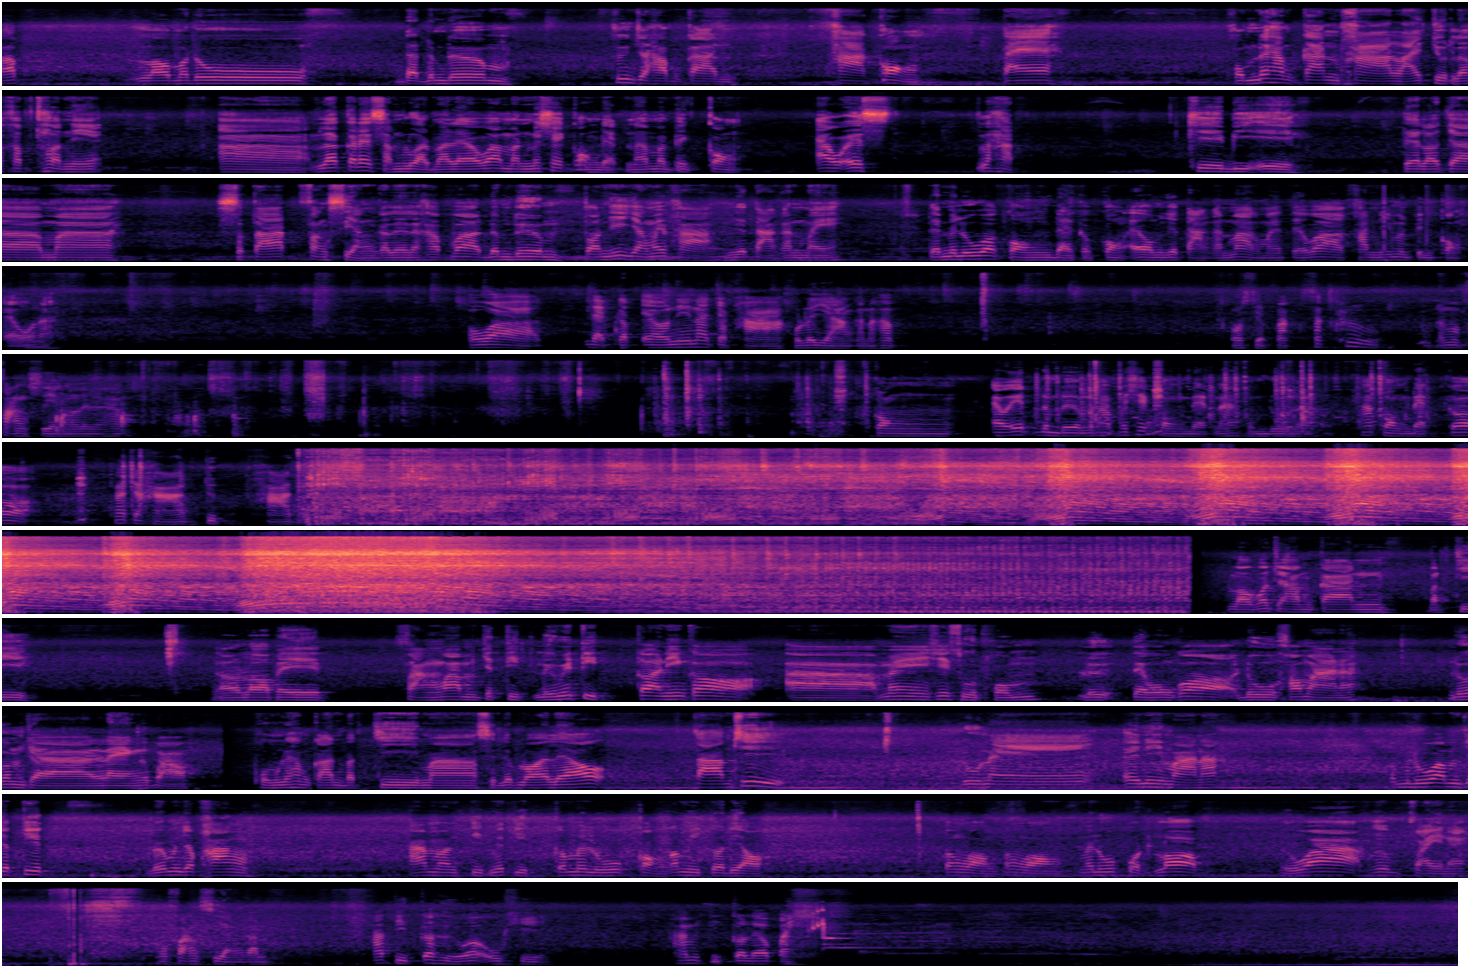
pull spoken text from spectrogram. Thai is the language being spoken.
ครับ เรามาดูแดดเดิมๆซึ่งจะทำการผ่ากล่อง แต่ผมได้ทำการผ่าหลายจุดแล้วครับตอนนี้ อ่า แล้วก็ได้สำรวจมาแล้วว่ามันไม่ใช่กล่องแดดนะ มันเป็นกล่อง LS รหัส KBA แต่เราจะมาสตาร์ทฟังเสียงกันเลยนะครับ ว่าเดิมๆตอนที่ยังไม่ผ่ามันจะต่างกันไหมแต่ไม่รู้ว่ากล่องแดดกับกล่อง L มันจะต่างกันมากไหมแต่ว่าคันนี้มันเป็นกล่อง L นะ ราะว่าแดดกับ L นี่น่าจะผ่าคนละอย่างกันนะครับ ขอเสียบปลั๊กสักครู่ แล้วมาฟังเสียงเลยนะครับ กล่อง LS เดิมๆนะครับ ไม่ใช่กล่องแดดนะ ผมดูแล้ว ถ้ากล่องแดดก็น่าจะหาจุดผ่าจุด เราก็จะทำการบัตรจีเรารอไปฟังว่ามันจะติดหรือไม่ติด ก็อันนี้ก็อ่าไม่ใช่สูตรผม หรือแต่ผมก็ดูเข้ามานะรู้ว่ามันจะแรงหรือเปล่า ผมได้ทำการบัตรจีมาเสร็จเรียบร้อยแล้ว ตามที่ดูในไอ้นี่มานะก็ไม่รู้ว่ามันจะติด หรือมันจะพัง ถ้ามันติดไม่ติดก็ไม่รู้กล่องก็มีตัวเดียว ต้องลองต้องลอง ไม่รู้ปลดรอบ หรือว่าเพิ่มไฟนะมาฟังเสียงกัน ถ้าติดก็ถือว่าโอเค ถ้าไม่ติดก็แล้วไป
